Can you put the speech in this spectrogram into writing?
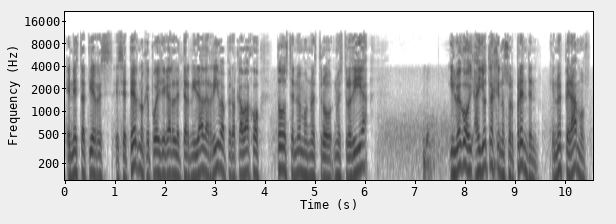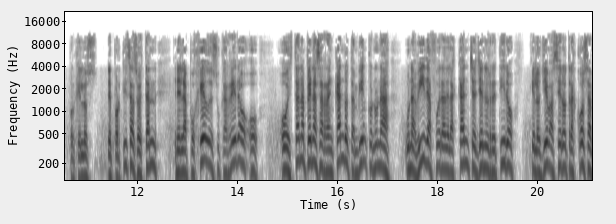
en esta tierra es, es, eterno, que puede llegar a la eternidad arriba, pero acá abajo todos tenemos nuestro, nuestro día. Y luego hay otras que nos sorprenden, que no esperamos, porque los deportistas o están en el apogeo de su carrera o, o están apenas arrancando también con una, una vida fuera de las canchas, ya en el retiro, que los lleva a hacer otras cosas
